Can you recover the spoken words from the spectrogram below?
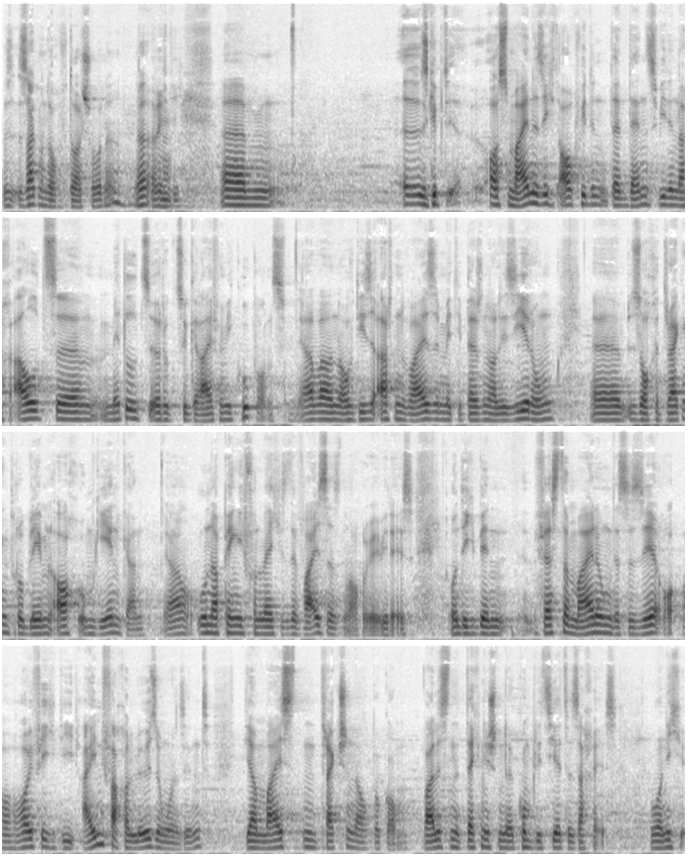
Das sagt man doch auf Deutsch, oder? Ja, richtig. Ja. Ähm, es gibt aus meiner Sicht auch wieder eine Tendenz, wieder nach alten Mitteln zurückzugreifen, wie Coupons. Ja, weil man auf diese Art und Weise mit der Personalisierung äh, solche Tracking-Probleme auch umgehen kann. Ja, unabhängig von welches Device das noch wieder ist. Und ich bin fester Meinung, dass es sehr häufig die einfachen Lösungen sind, die am meisten Traction auch bekommen, weil es eine technisch eine komplizierte Sache ist, wo nicht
